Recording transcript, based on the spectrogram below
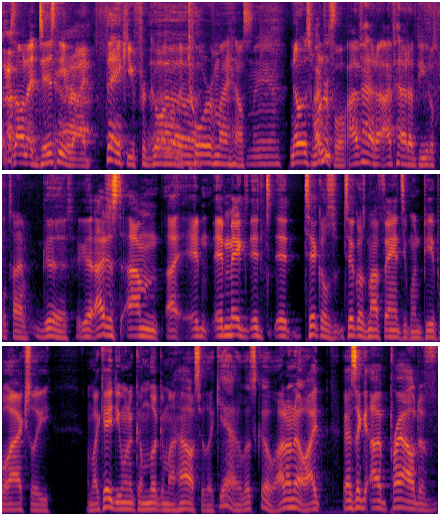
I was on a Disney ride. Thank you for going on the tour of my house. man. No, it was wonderful. I've had a, I've had a beautiful time. Good, good. I just um, I, it it make it it tickles tickles my fancy when people actually. I'm like, hey, do you want to come look at my house? They're like, yeah, let's go. I don't know. I I was like, I'm proud of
